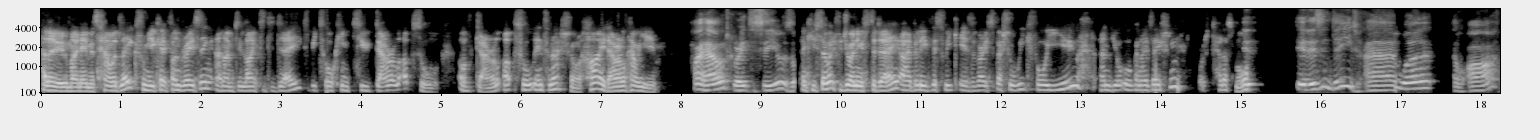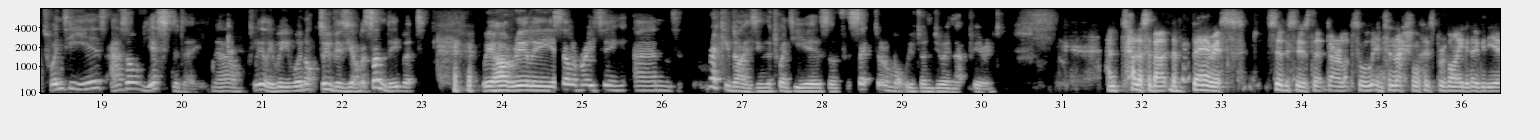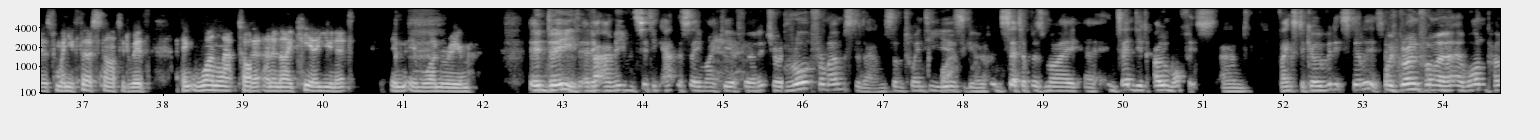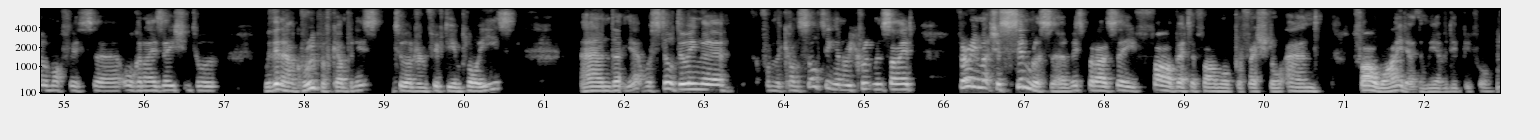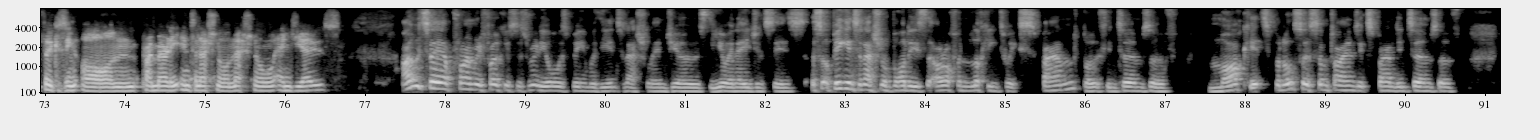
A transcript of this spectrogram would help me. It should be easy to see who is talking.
Speaker 1: Hello, my name is Howard Lake from UK Fundraising, and I'm delighted today to be talking to Daryl Upsall of Daryl Upsall International. Hi, Daryl, how are you?
Speaker 2: Hi, Howard. Great to see you.
Speaker 1: Thank you so much for joining us today. I believe this week is a very special week for you and your organisation. Tell us more.
Speaker 2: It, it is indeed. Uh, we were are 20 years as of yesterday. Now, clearly, we were not too busy on a Sunday, but we are really celebrating and recognizing the 20 years of the sector and what we've done during that period.
Speaker 1: And tell us about the various services that Daryl Upsall International has provided over the years from when you first started with, I think, one laptop and an IKEA unit in, in one room.
Speaker 2: Indeed, and I'm even sitting at the same IKEA furniture brought from Amsterdam some 20 years wow. ago and set up as my uh, intended home office. And thanks to COVID, it still is. We've grown from a, a one home office uh, organization to a, within our group of companies, 250 employees. And uh, yeah, we're still doing the, from the consulting and recruitment side, very much a similar service, but I'd say far better, far more professional and far wider than we ever did before.
Speaker 1: Focusing on primarily international and national NGOs?
Speaker 2: I would say our primary focus has really always been with the international NGOs, the UN agencies, the sort of big international bodies that are often looking to expand, both in terms of markets, but also sometimes expand in terms of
